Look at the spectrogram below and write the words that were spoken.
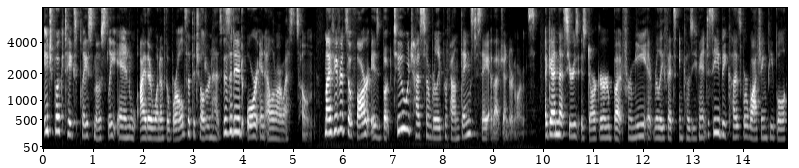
Each book takes place mostly in either one of the worlds that the children has visited or in Eleanor West's home. My favorite so far is book two, which has some really profound things to say about gender norms. Again, that series is darker, but for me, it really fits in cozy fantasy because we're watching people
